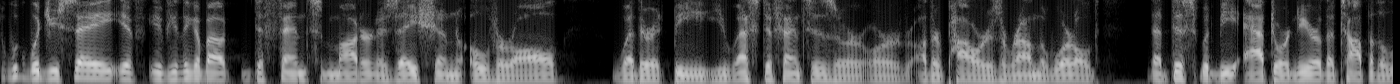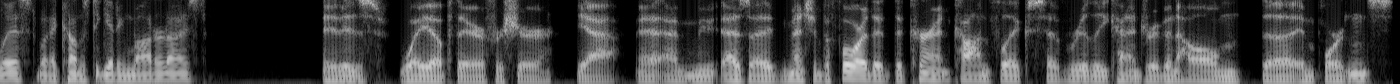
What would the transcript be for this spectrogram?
Would you say if if you think about defense modernization overall, whether it be U.S. defenses or or other powers around the world, that this would be at or near the top of the list when it comes to getting modernized? It is way up there for sure. Yeah, I as I mentioned before, that the current conflicts have really kind of driven home the importance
